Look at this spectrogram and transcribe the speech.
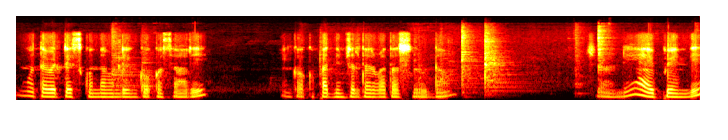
మూత పెట్టేసుకుందామండి ఇంకొకసారి. ఇంకొక పది నిమిషాల తర్వాత చూద్దాం. చూడండి అయిపోయింది.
